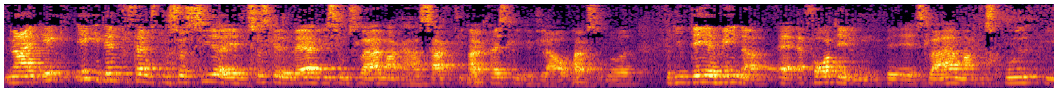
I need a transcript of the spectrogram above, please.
Nej, ikke, ikke i den forstand, hvis du så siger, at så skal det være, ligesom Slejermarker har sagt, i den kristelige glaube og sådan noget. Fordi det, jeg mener, er, er fordelen ved Slejermarkers bud i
